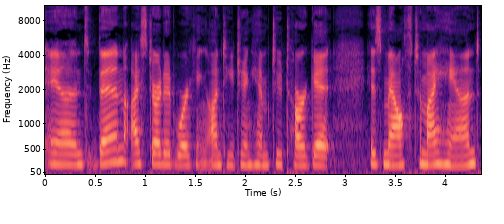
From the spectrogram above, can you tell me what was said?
And then I started working on teaching him to target his mouth to my hand.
